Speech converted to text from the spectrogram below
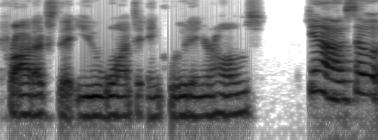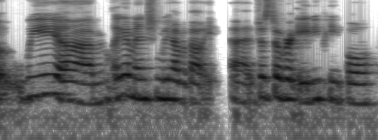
products that you want to include in your homes? Yeah, so we, um, like I mentioned, we have about uh, just over 80 people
